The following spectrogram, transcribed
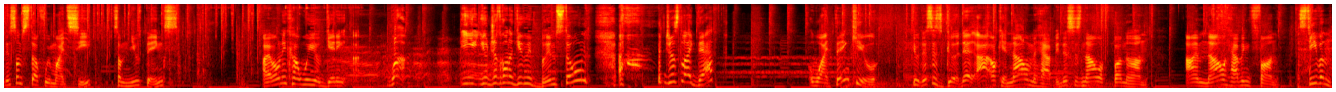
there's some stuff we might see. Some new things. Ironic how we're getting. Uh, what? you're just gonna give me brimstone? just like that? Why, thank you. Dude, this is good. Uh, okay, now I'm happy. This is now a fun run. I'm now having fun. Steven!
